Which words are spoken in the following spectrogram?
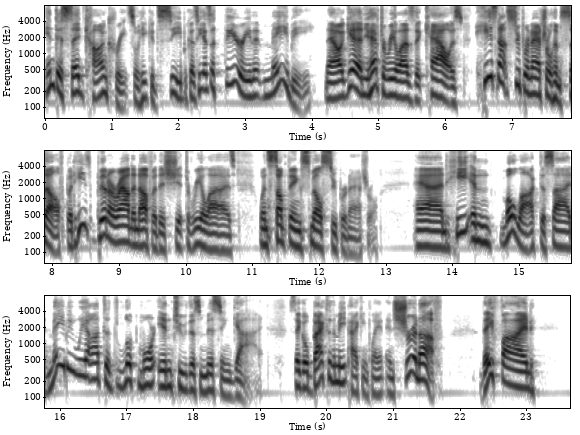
into said concrete so he could see because he has a theory that maybe now again you have to realize that cal is he's not supernatural himself but he's been around enough of this shit to realize when something smells supernatural And he and Moloch decide maybe we ought to look more into this missing guy. So they go back to the meatpacking plant, and sure enough, they find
